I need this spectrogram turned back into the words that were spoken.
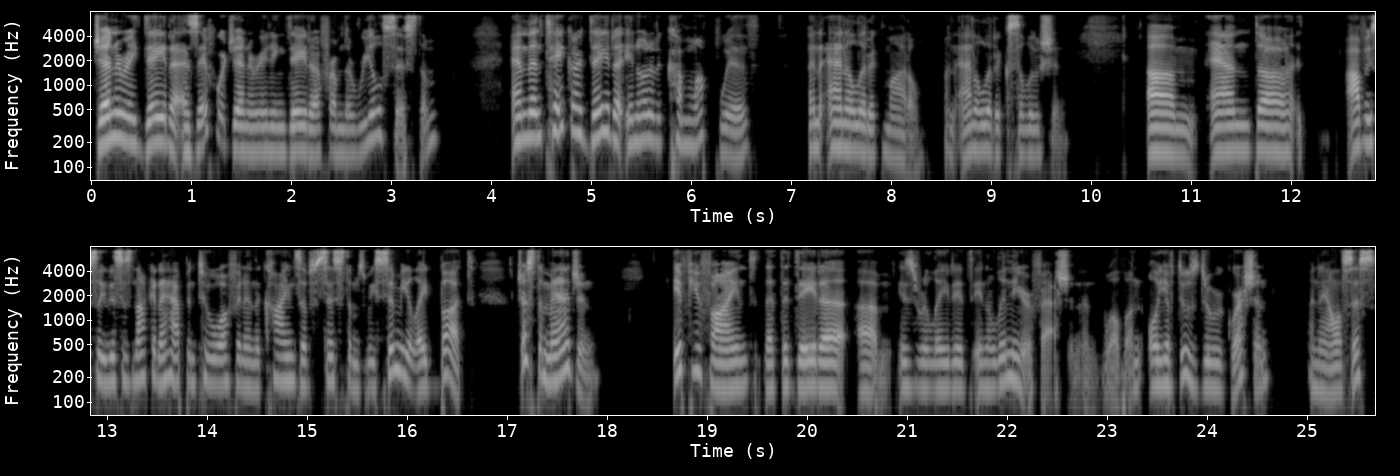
generate data as if we're generating data from the real system, and then take our data in order to come up with an analytic model, an analytic solution. Um, and uh, obviously, this is not going to happen too often in the kinds of systems we simulate, but just imagine if you find that the data um, is related in a linear fashion, and well, then all you have to do is do regression analysis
